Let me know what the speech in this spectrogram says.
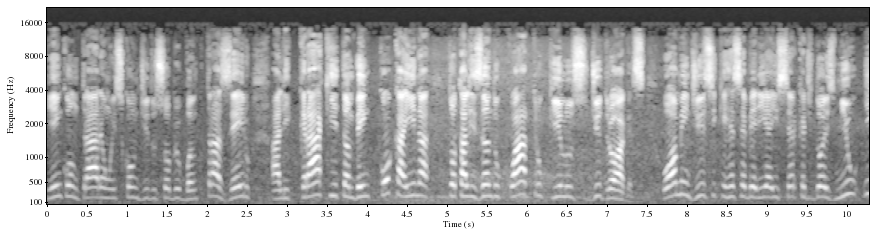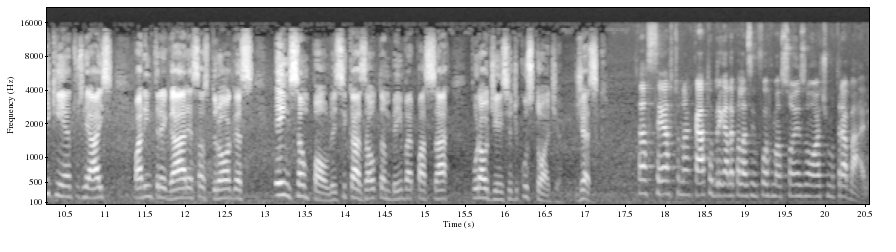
e encontraram escondido sobre o banco traseiro ali crack e também cocaína, totalizando 4 quilos de drogas. O homem disse que receberia aí cerca de R$ 2.500 para entregar essas drogas em São Paulo. Esse casal também vai passar por audiência de custódia. Jéssica. Tá certo, Nakato. Obrigada pelas informações. Um ótimo trabalho.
